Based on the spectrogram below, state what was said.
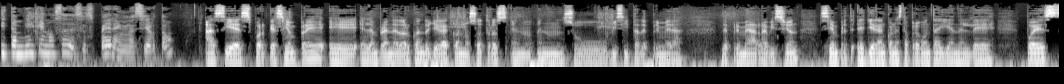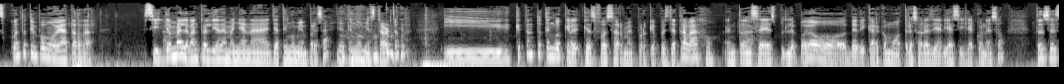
Y también que no se desesperen, ¿no es cierto? Así es, porque siempre eh, el emprendedor cuando llega con nosotros en, en su visita de primera de primera revisión, siempre eh, llegan con esta pregunta y en el de, pues, ¿cuánto tiempo me voy a tardar? Si yo me levanto el día de mañana, ya tengo mi empresa, ya tengo mi startup, y qué tanto tengo que, esforzarme, porque pues ya trabajo, entonces pues, le puedo dedicar como tres horas diarias y ya con eso. Entonces,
